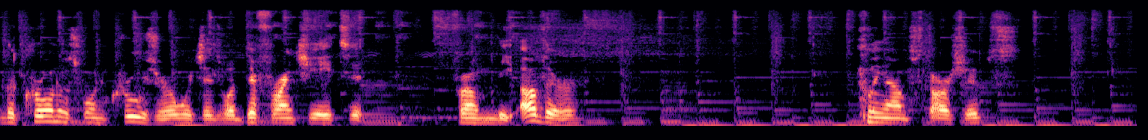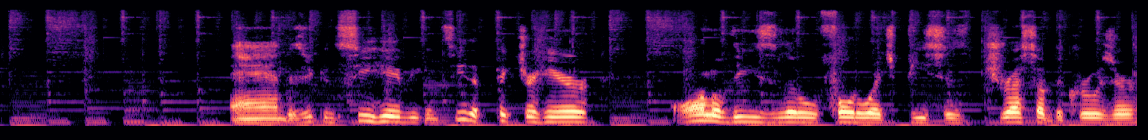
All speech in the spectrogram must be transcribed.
the Kronos 1 cruiser, which is what differentiates it from the other Klingon starships. And as you can see here, if you can see the picture here, all of these little photo etch pieces dress up the cruiser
